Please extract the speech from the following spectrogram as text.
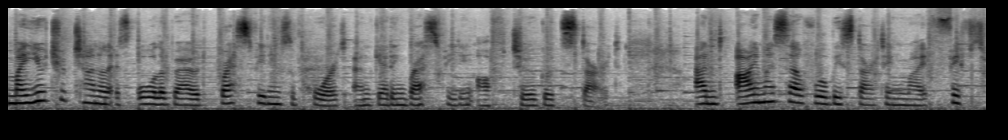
My YouTube channel is all about breastfeeding support and getting breastfeeding off to a good start. And I myself will be starting my fifth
